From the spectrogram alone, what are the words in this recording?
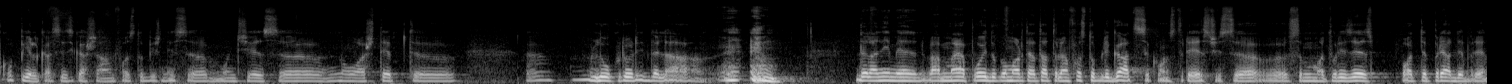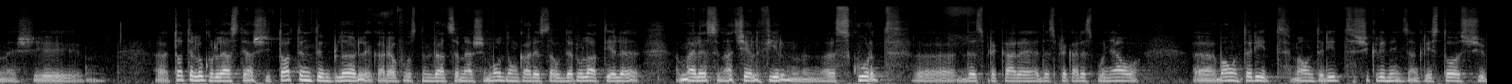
copil, ca să zic așa, am fost obișnuit să muncesc, să nu aștept uh, uh, lucruri de la de la nimeni. Mai apoi, după moartea tatălui, am fost obligat să construiesc și să, să mă maturizez poate prea devreme și uh, toate lucrurile astea și toate întâmplările care au fost în viața mea și modul în care s-au derulat ele, mai ales în acel film uh, scurt uh, despre care, despre care spuneau, m-au întărit, m-au întărit și credința în Hristos și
